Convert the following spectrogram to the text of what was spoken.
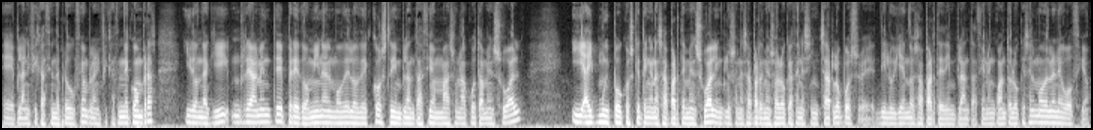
eh, planificación de producción, planificación de compras y donde aquí realmente predomina el modelo de coste de implantación más una cuota mensual y hay muy pocos que tengan esa parte mensual, incluso en esa parte mensual lo que hacen es hincharlo, pues eh, diluyendo esa parte de implantación. En cuanto a lo que es el modelo de negocio,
